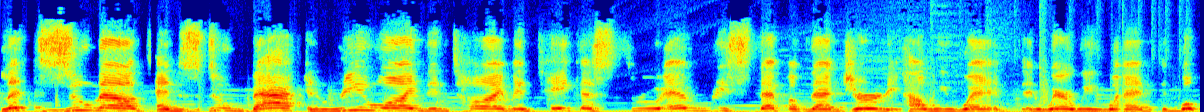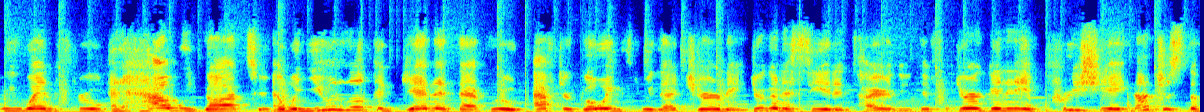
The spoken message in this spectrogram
Let's zoom out and zoom back and rewind in time and take us through every step of that journey, how we went and where we went and what we went through and how we got to. And when you look again at that route after going through that journey, you're going to see it entirely different. You're going to appreciate not just the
